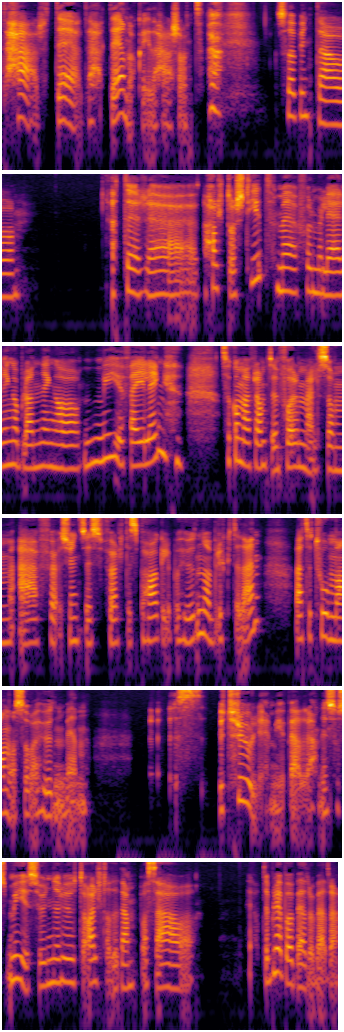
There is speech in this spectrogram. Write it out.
det her, det, det, det er noe i det her, sant. Ja. Så da begynte jeg å etter eh, halvt års tid med formulering og blanding og mye feiling, så kom jeg fram til en formel som jeg syntes føltes behagelig på huden, og brukte den. Og etter to måneder så var huden min utrolig mye bedre. Den så mye sunnere ut, og alt hadde dempa seg, og ja, det ble bare bedre og bedre.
